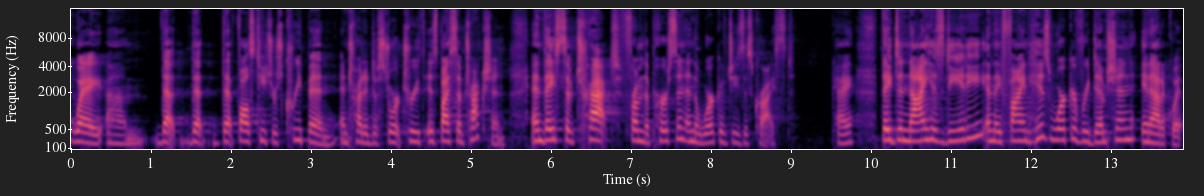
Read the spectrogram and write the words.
way um, that, that, that false teachers creep in and try to distort truth is by subtraction. And they subtract from the person and the work of Jesus Christ. Okay? They deny his deity and they find his work of redemption inadequate.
